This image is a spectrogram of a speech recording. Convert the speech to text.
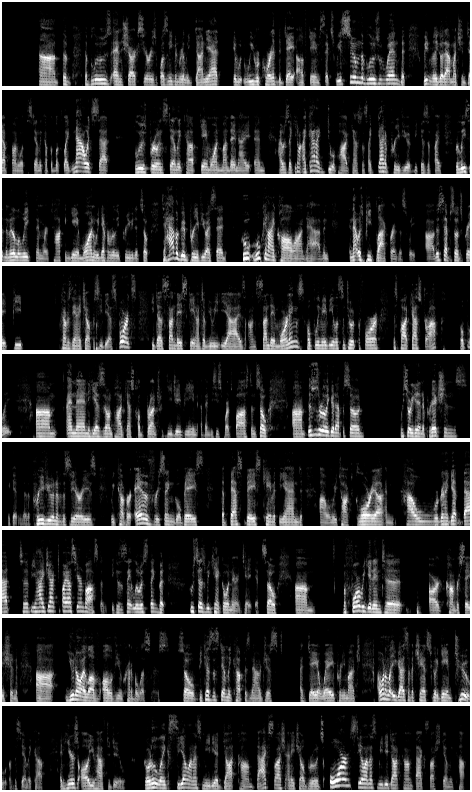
uh, the the Blues and Sharks series wasn't even really done yet. It, we recorded the day of Game Six. We assumed the Blues would win, but we didn't really go that much in depth on what the Stanley Cup would look like. Now it's set. Blues Bruins Stanley Cup game one Monday night. And I was like, you know, I gotta do a podcast on this. I gotta preview it because if I release it in the middle of the week, then we're talking game one. We never really previewed it. So to have a good preview, I said, who, who can I call on to have? And, and that was Pete Blackburn this week. Uh, this episode's great. Pete covers the NHL for CBS Sports. He does Sunday skate on WEEI's on Sunday mornings. Hopefully maybe you listen to it before this podcast drop. Hopefully. Um, and then he has his own podcast called Brunch with DJ Bean of NBC Sports Boston. So, um, this was a really good episode. We sort of get into predictions. We get into the previewing of the series. We cover every single base. The best base came at the end uh, when we talked Gloria and how we're going to get that to be hijacked by us here in Boston because the St. Louis thing. But who says we can't go in there and take it? So um, before we get into our conversation, uh, you know I love all of you incredible listeners. So because the Stanley Cup is now just a day away pretty much, I want to let you guys have a chance to go to game two of the Stanley Cup. And here's all you have to do. Go to the link clnsmedia.com backslash NHL Bruins or clnsmedia.com backslash Stanley Cup.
